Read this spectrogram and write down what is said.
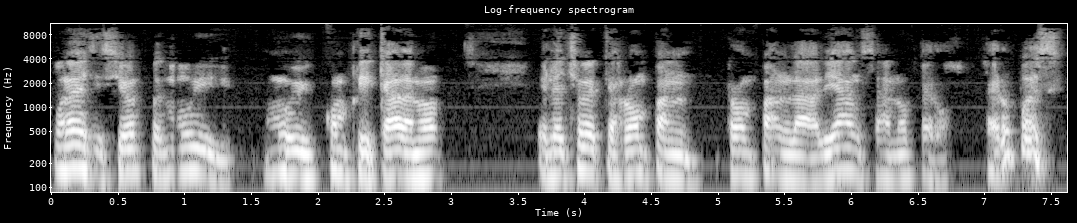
una decisión pues muy, muy complicada, ¿no? El hecho de que rompan, rompan la alianza, ¿no? Pero, pero pues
